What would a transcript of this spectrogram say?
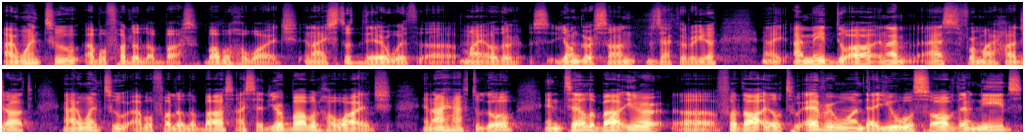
I went to Abu Fadl Abbas, Baba Hawaj, and I stood there with uh, my other younger son, Zakaria. I, I made dua and I asked for my hajat. And I went to Abu Fadl Abbas. I said, You're Baba Hawaj and I have to go and tell about your uh, fada'il to everyone that you will solve their needs.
